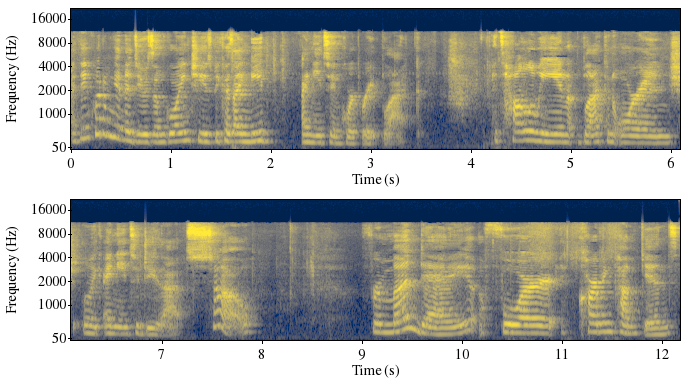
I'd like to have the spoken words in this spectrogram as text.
I think what I'm gonna do is I'm going to use, because I need, I need to incorporate black. It's Halloween, black and orange, like I need to do that. So for Monday, for carving pumpkins,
